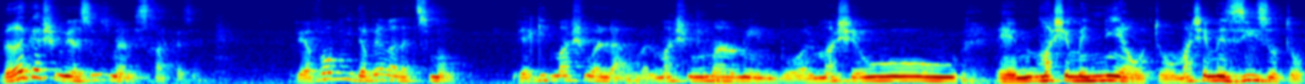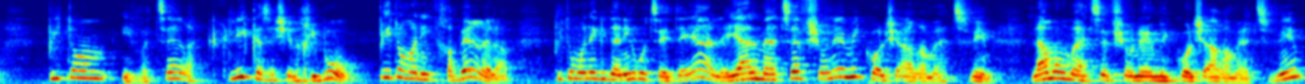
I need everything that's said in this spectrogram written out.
ברגע שהוא יזוז מהמשחק הזה, ויבוא וידבר על עצמו, ויגיד משהו עליו, על מה שהוא מאמין בו, על מה שהוא, אה, מה שמניע אותו, מה שמזיז אותו, פתאום ייווצר הקליק הזה של החיבור, פתאום אני אתחבר אליו, פתאום אני אגיד אני רוצה את אייל, אייל מעצב שונה מכל שאר המעצבים. למה הוא מעצב שונה מכל שאר המעצבים?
